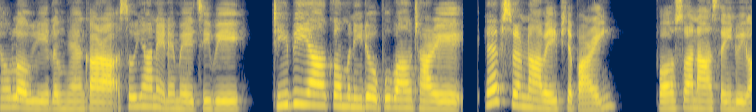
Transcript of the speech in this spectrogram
ထုတ်လုပ်ရေးလုပ်ငန်းကတော့အစိုးရနဲ့နာမည်ကြီးပြီး DBR ကုမ္ပဏီတို့ပူးပေါင်းထားတဲ့ Lab Swimmer ပဲဖြစ်ပါတယ်။ဘောဆွာနာစိန်တွေက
